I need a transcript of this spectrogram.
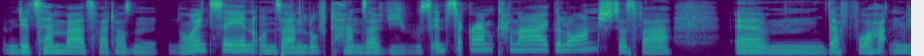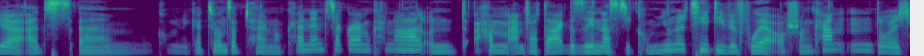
im Dezember 2019 unseren Lufthansa Views Instagram-Kanal gelauncht. Das war ähm, davor hatten wir als ähm, Kommunikationsabteilung noch keinen Instagram-Kanal und haben einfach da gesehen, dass die Community, die wir vorher auch schon kannten, durch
